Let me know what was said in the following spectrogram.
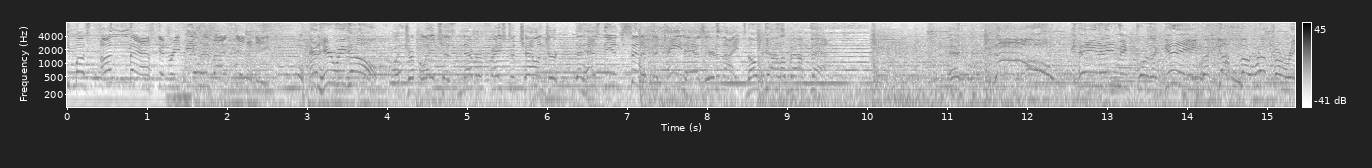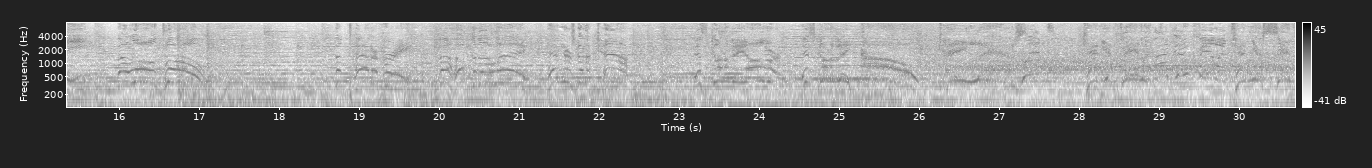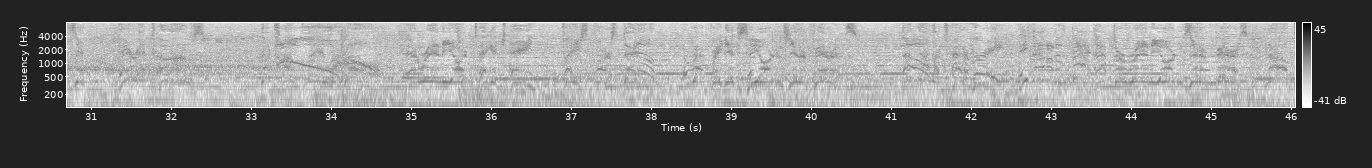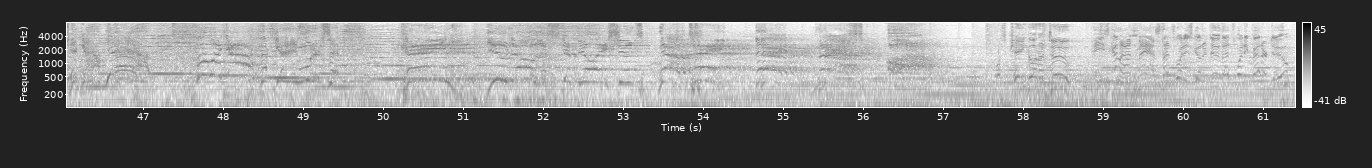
he must unmask and reveal his identity. And here we go. But Triple H has never faced a challenger that has the incentive that Kane has here tonight. No doubt about that. And Taking Kane face first down. The referee didn't see Orton's interference. Another pedigree. He's out on his back. After Randy Orton's interference. No, kick out. Yes. Oh my God. The game wins it. Kane, you know the stipulations. Now take that mask off. What's Kane gonna do? He's going to unmask. That's what he's going to do. That's what he better do.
